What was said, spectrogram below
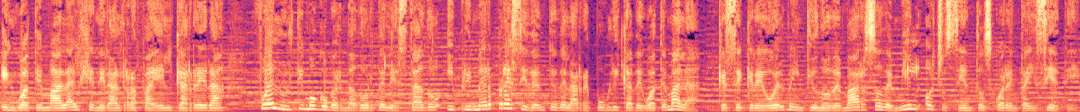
En Guatemala, el general Rafael Carrera fue el último gobernador del estado y primer presidente de la República de Guatemala, que se creó el 21 de marzo de 1847,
